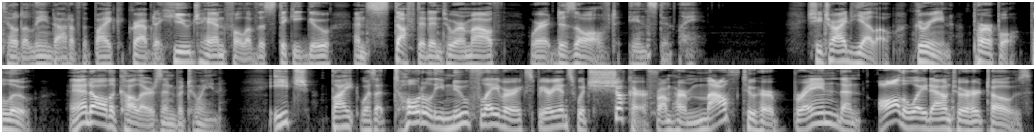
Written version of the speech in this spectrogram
Tilda leaned out of the bike, grabbed a huge handful of the sticky goo, and stuffed it into her mouth, where it dissolved instantly. She tried yellow, green, purple, blue, and all the colors in between. Each bite was a totally new flavor experience which shook her from her mouth to her brain, then all the way down to her toes.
